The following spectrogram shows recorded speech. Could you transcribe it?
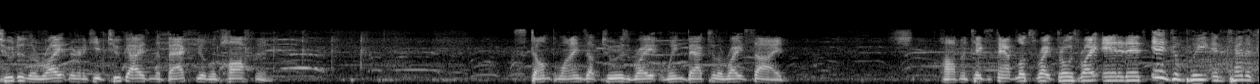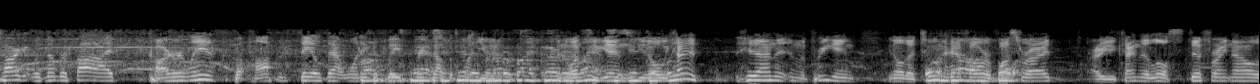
two to the right. They're going to keep two guys in the backfield with Hoffman. Stump lines up to his right, wing back to the right side. Hoffman takes a snap, looks right, throws right, and it is incomplete. Intended target was number five, Carter Lance, but Hoffman sails that one incomplete, brings out the punt unit. And once again, you know, we kind of hit on it in the pregame. You know, that two and a half hour bus ride. Are you kind of a little stiff right now?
